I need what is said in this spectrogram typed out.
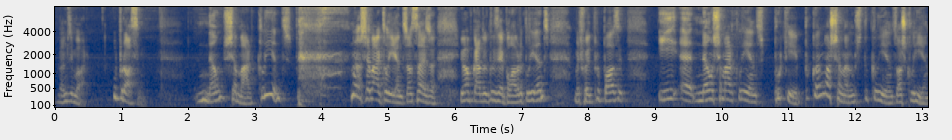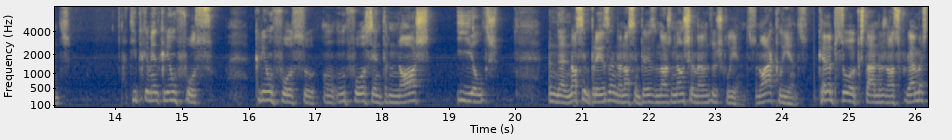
Vamos embora. O próximo. Não chamar clientes. não chamar clientes, ou seja, eu há bocado utilizei a palavra clientes, mas foi de propósito, e uh, não chamar clientes. Porquê? Porque quando nós chamamos de clientes aos clientes, tipicamente cria um fosso, cria um fosso, um, um fosso entre nós e eles. Na nossa empresa, na nossa empresa, nós não chamamos os clientes. Não há clientes. Cada pessoa que está nos nossos programas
